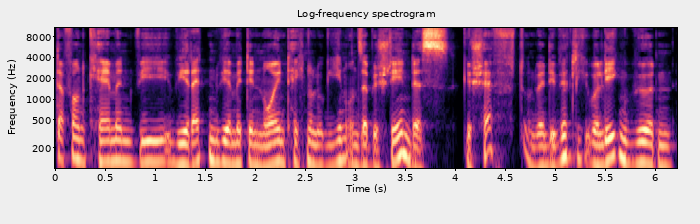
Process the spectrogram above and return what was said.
davon kämen, wie, wie retten wir mit den neuen Technologien unser bestehendes Geschäft und wenn die wirklich überlegen würden,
